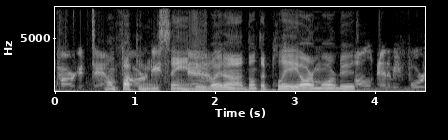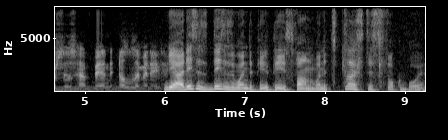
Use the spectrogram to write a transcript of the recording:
Target down. I'm fucking Target insane, down. dude. Why don't, don't I play AR more, dude? All enemy have been eliminated. Yeah, this is this is when the PvP is fun, when it's fast as fuck, boy.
